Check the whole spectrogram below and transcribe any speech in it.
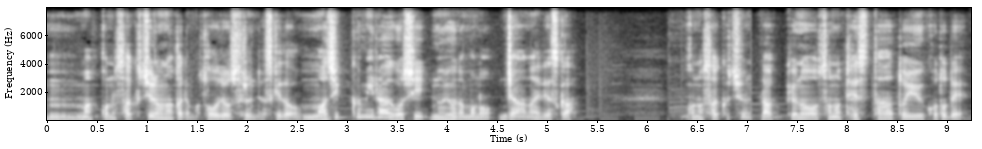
うん、まあ、この作中の中でも登場するんですけど、マジックミラー越しのようなものじゃないですか。この作中、ラッキョのそのテスターということで、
